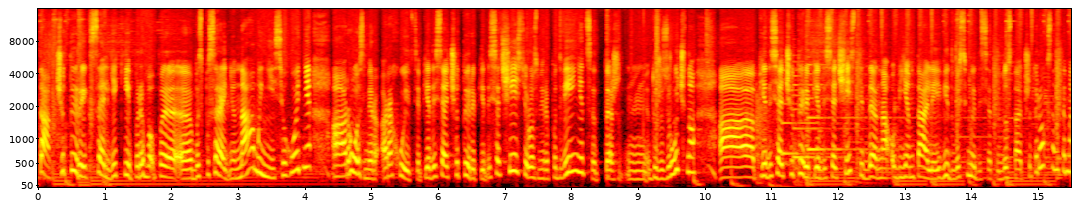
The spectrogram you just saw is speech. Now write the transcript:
Так, 4 XL, які перев- пе- е, безпосередньо на мені сьогодні, розмір рахується 54-56, розміри подвійні, це теж дуже зручно. А, 54-56 іде на об'єм талії від 80 до 104 см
